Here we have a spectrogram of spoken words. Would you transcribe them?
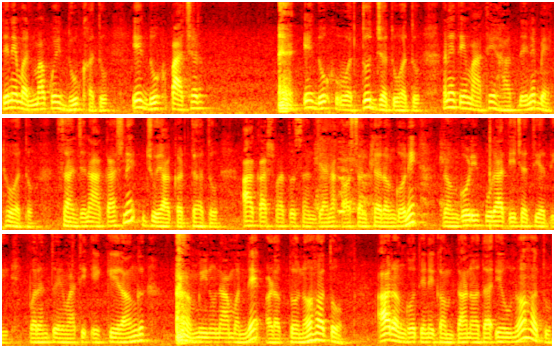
તેને મનમાં કોઈ દુઃખ હતું. એ દુઃખ પાછળ, એ દુઃખ વધતું જ જતું હતું અને તે માથે હાથ દઈને બેઠો હતો. સાંજના આકાશને જોયા કરતો હતો. આકાશમાં તો સંધ્યાના અસંખ્ય રંગોની રંગોળી પૂરાતી જતી હતી, પરંતુ એમાંથી એકે રંગ મીનુના મનને અડકતો ન હતો. આ રંગો તેને ગમતા ન હતા એવું ન હતું,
